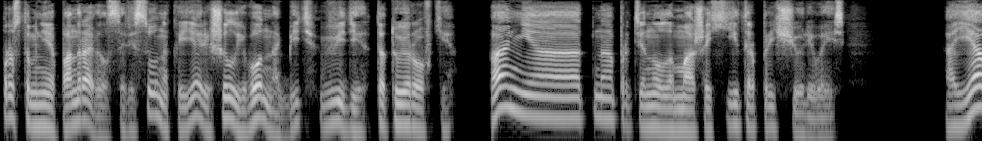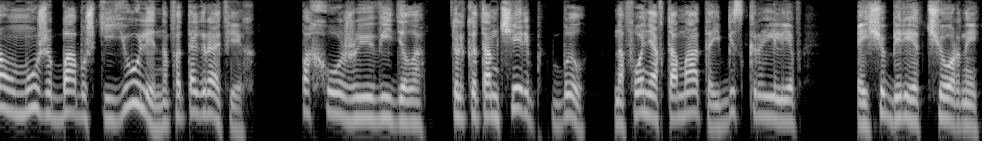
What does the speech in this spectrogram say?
просто мне понравился рисунок, и я решил его набить в виде татуировки. «Понятно», — протянула Маша, хитро прищуриваясь. «А я у мужа бабушки Юли на фотографиях похожую видела, только там череп был на фоне автомата и без крыльев, а еще берет черный,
